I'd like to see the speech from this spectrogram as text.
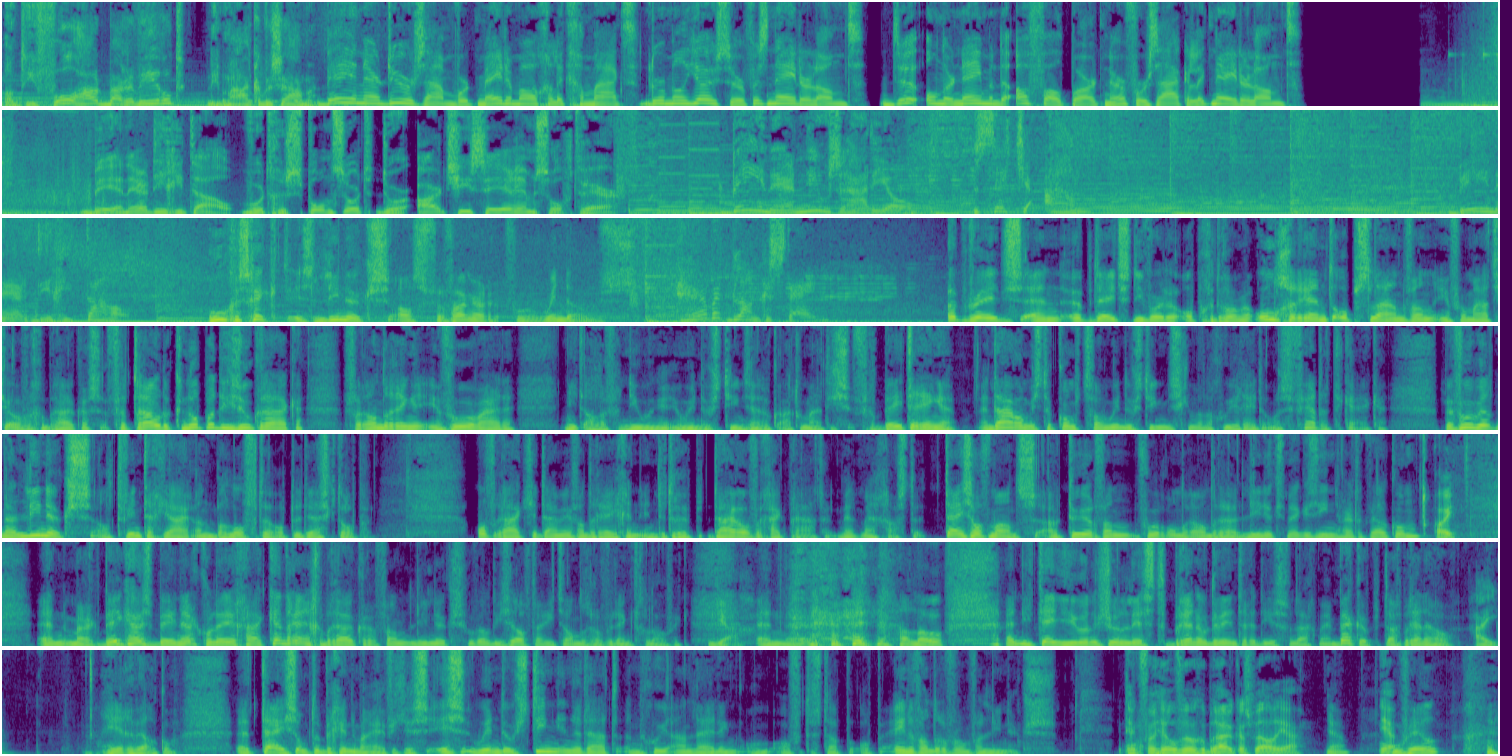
Want die volhoudbare wereld, die maken we samen. BNR Duurzaam wordt mede mogelijk gemaakt door Milieuservice Nederland. De ondernemende afvalpartner voor zakelijk Nederland. BNR Digitaal wordt gesponsord door Archie CRM Software. BNR Nieuwsradio. Zet je aan. BNR Digitaal. Hoe geschikt is Linux als vervanger voor Windows? Herbert Blankenstein. Upgrades en updates die worden opgedrongen. Ongeremd opslaan van informatie over gebruikers. Vertrouwde knoppen die zoek raken. Veranderingen in voorwaarden. Niet alle vernieuwingen in Windows 10 zijn ook automatisch verbeteringen. En daarom is de komst van Windows 10 misschien wel een goede reden om eens verder te kijken. Bijvoorbeeld naar Linux, al 20 jaar een belofte op de desktop. Of raak je daarmee van de regen in de drup? Daarover ga ik praten met mijn gasten. Thijs Hofmans, auteur van voor onder andere Linux Magazine. Hartelijk welkom. Hoi. En Mark Beekhuis, BNR-collega, kenner en gebruiker van Linux. Hoewel die zelf daar iets anders over denkt, geloof ik. Ja. En uh, hallo. En IT-journalist Brenno de Winter, die is vandaag mijn backup. Dag Brenno. Hi. Heren, welkom. Uh, Thijs, om te beginnen maar eventjes. Is Windows 10 inderdaad een goede aanleiding om over te stappen op een of andere vorm van Linux? Ik denk voor heel veel gebruikers wel, ja. Ja? ja. Hoeveel?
